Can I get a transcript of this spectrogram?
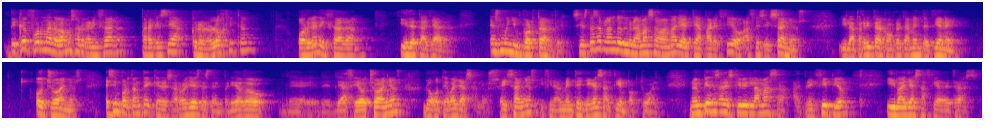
¿De qué forma la vamos a organizar para que sea cronológica, organizada y detallada? Es muy importante. Si estás hablando de una masa mamaria que apareció hace seis años y la perrita concretamente tiene ocho años. Es importante que desarrolles desde el periodo de, hace ocho años, luego te vayas a los seis años y finalmente llegues al tiempo actual. No empieces a describir la masa al principio y vayas hacia detrás.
